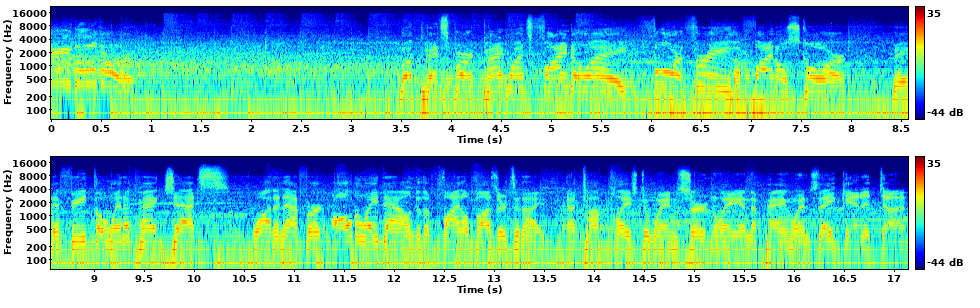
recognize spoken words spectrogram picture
Game over. The Pittsburgh Penguins find a way. 4-3 the final score. They defeat the Winnipeg Jets. What an effort all the way down to the final buzzer tonight. A tough place to win, certainly, and the Penguins, they get it done.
